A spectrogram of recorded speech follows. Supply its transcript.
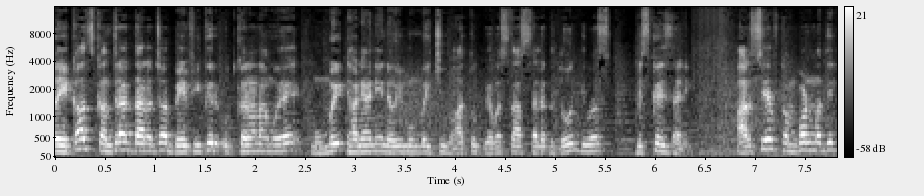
तर एकाच कंत्राटदाराच्या बेफिकीर उत्खननामुळे मुंबई ठाणे आणि नवी मुंबईची वाहतूक व्यवस्था सलग दोन दिवस विस्कळीत झाली. आरसीएफ कंपाऊंडमधील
